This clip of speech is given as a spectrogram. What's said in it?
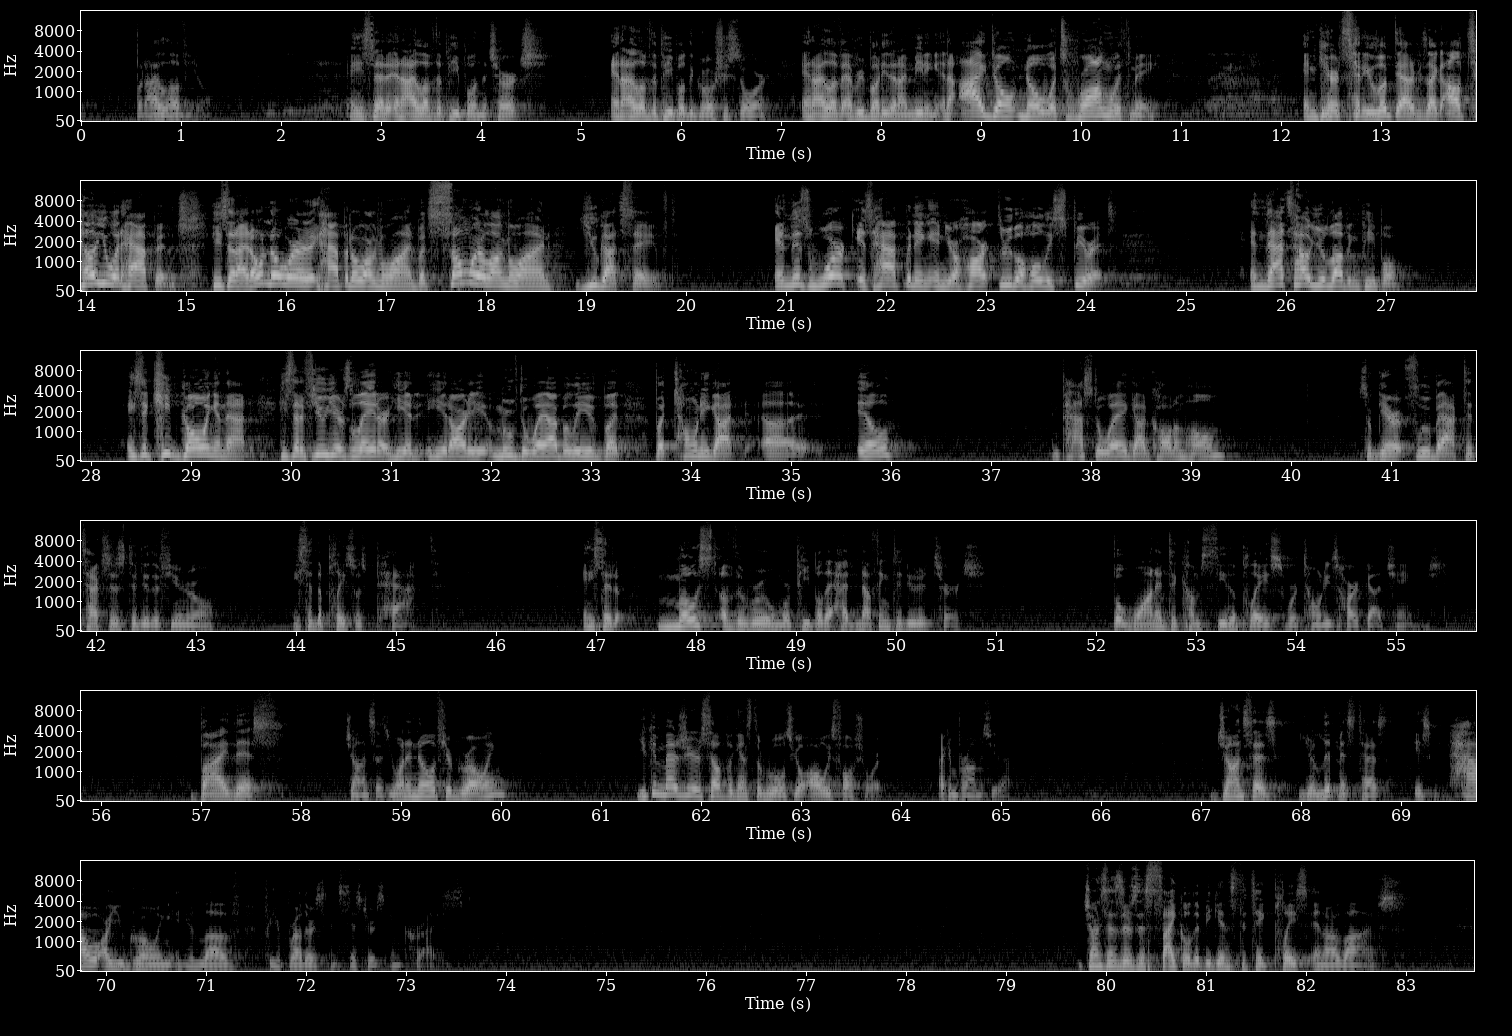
but I love you. And he said, And I love the people in the church, and I love the people at the grocery store, and I love everybody that I'm meeting, and I don't know what's wrong with me. And Garrett said he looked at him. He's like, I'll tell you what happened. He said, I don't know where it happened along the line, but somewhere along the line, you got saved. And this work is happening in your heart through the Holy Spirit. And that's how you're loving people. And he said, keep going in that. He said a few years later, he had, he had already moved away, I believe, but, but Tony got uh, ill and passed away. God called him home. So Garrett flew back to Texas to do the funeral. He said the place was packed. And he said most of the room were people that had nothing to do to church, but wanted to come see the place where Tony's heart got changed. By this, John says, you want to know if you're growing? You can measure yourself against the rules, you'll always fall short. I can promise you that. John says your litmus test is how are you growing in your love for your brothers and sisters in Christ? John says there's a cycle that begins to take place in our lives.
